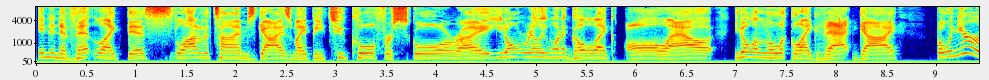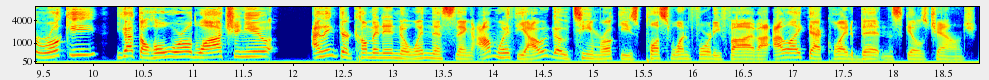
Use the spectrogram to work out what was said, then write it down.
in an event like this, a lot of the times guys might be too cool for school, right? You don't really want to go like all out. You don't want to look like that guy. But when you're a rookie, you got the whole world watching you. I think they're coming in to win this thing. I'm with you. I would go team rookies plus 145. I, I like that quite a bit in the skills challenge.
